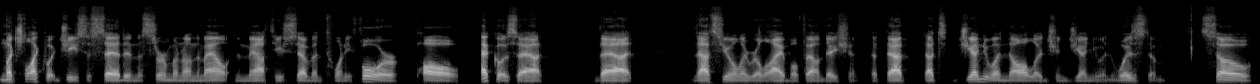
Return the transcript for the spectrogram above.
Much like what Jesus said in the Sermon on the Mount in Matthew 7 24, Paul echoes that that that's the only reliable foundation that that that's genuine knowledge and genuine wisdom. So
